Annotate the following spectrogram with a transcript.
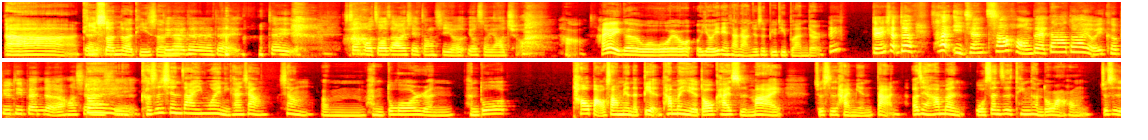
啊，提升了，提升了，对对对对对对，生活周遭一些东西有有所要求。好，还有一个我我有我有一点想讲，就是 Beauty Blender。等一下，对他以前超红的，大家都要有一颗 Beauty Blender，然后现在，是可是现在因为你看像，像嗯，很多人很多淘宝上面的店，他们也都开始卖就是海绵蛋，而且他们我甚至听很多网红，就是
